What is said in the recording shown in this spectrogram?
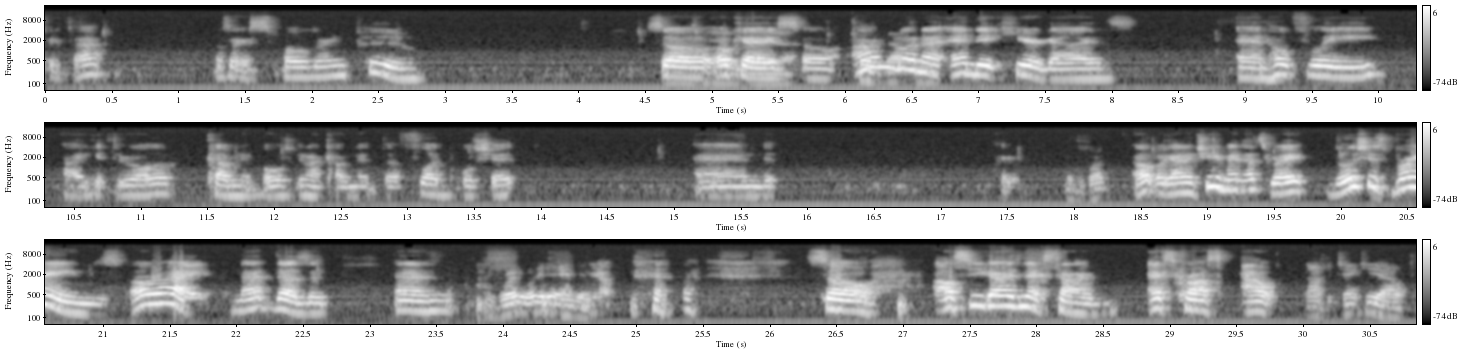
Take that. Looks like a smoldering poo. So okay, so I'm gonna end it here, guys, and hopefully I get through all the covenant bullshit, not covenant, the flood bullshit, and What oh, I got an achievement. That's great. Delicious brains. All right, that does it. And Great way to end it. Yep. so I'll see you guys next time. X Cross out. Dr. Tanky out.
